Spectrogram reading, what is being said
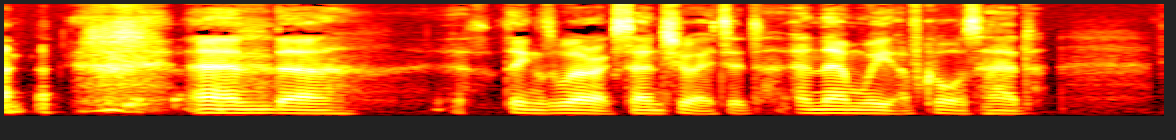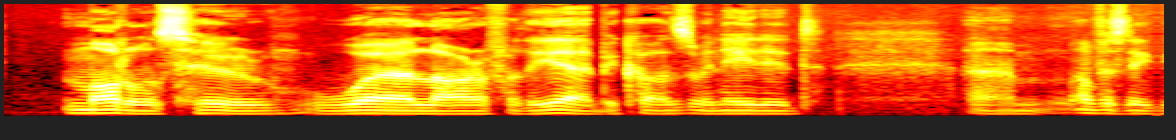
and, and uh, things were accentuated. And then we, of course, had models who were Laura for the year because we needed um, obviously,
